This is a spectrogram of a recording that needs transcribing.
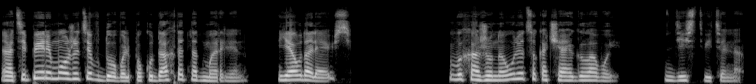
«А теперь можете вдоволь покудахтать над Мерлин. Я удаляюсь». Выхожу на улицу, качая головой. Действительно,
